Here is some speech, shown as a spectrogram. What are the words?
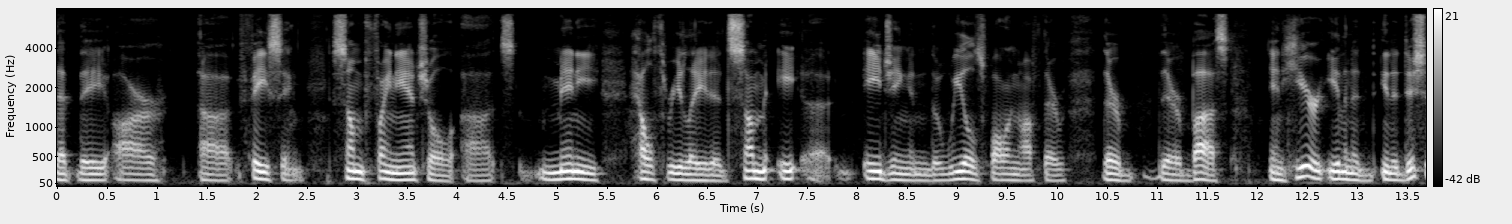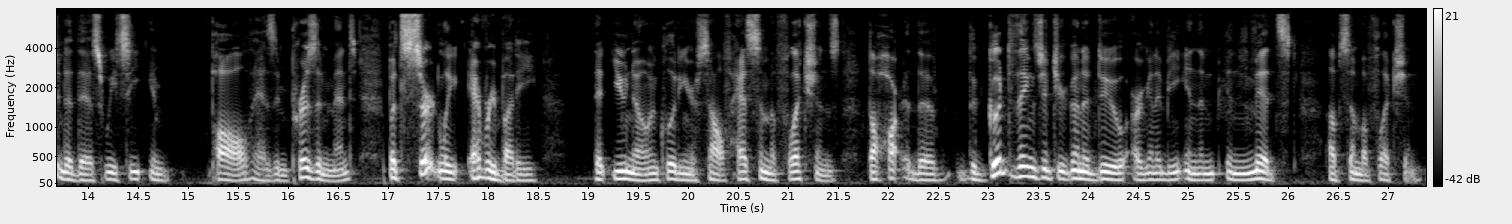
that they are uh, facing, some financial, uh, many health related, some a- uh, aging and the wheels falling off their their their bus. And here, even in addition to this, we see Paul has imprisonment, but certainly everybody that you know, including yourself, has some afflictions. The hard, the the good things that you're going to do are going to be in the in the midst of some affliction.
